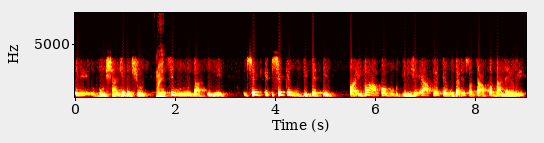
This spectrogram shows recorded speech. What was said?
et vous changez les choses. Mais si vous vous abstenez, ce, ce que vous détestez, voilà, ils vont encore vous diriger et après vous allez sortir encore dans les rues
